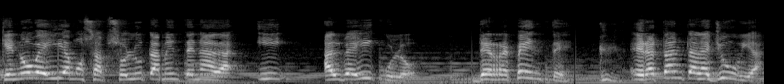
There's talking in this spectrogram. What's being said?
que no veíamos absolutamente nada y al vehículo, de repente era tanta la lluvia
